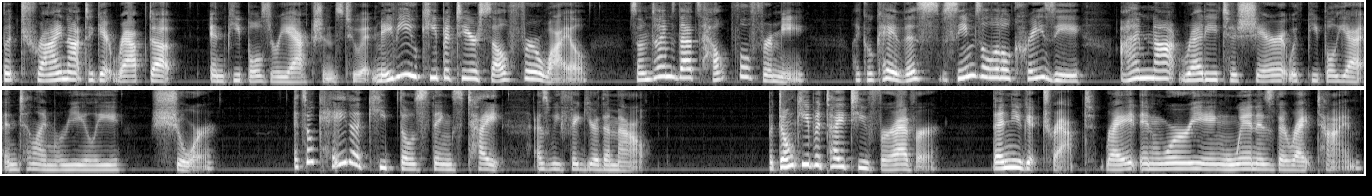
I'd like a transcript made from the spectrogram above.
But try not to get wrapped up in people's reactions to it. Maybe you keep it to yourself for a while. Sometimes that's helpful for me. Like, okay, this seems a little crazy. I'm not ready to share it with people yet until I'm really sure. It's okay to keep those things tight as we figure them out. But don't keep it tight to you forever. Then you get trapped, right? In worrying when is the right time.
